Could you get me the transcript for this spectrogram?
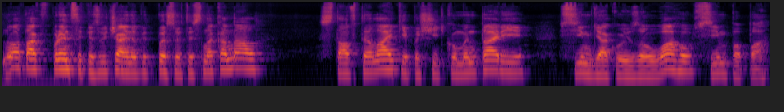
Ну а так, в принципі, звичайно, підписуйтесь на канал, ставте лайки, пишіть коментарі. Всім дякую за увагу, всім па-па.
